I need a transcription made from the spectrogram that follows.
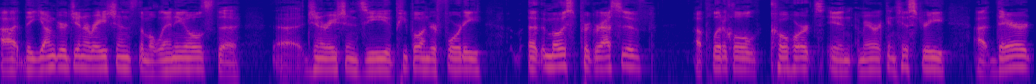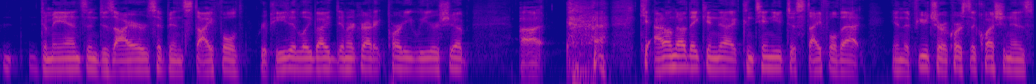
uh, the younger generations, the millennials, the Generation Z, people under 40, the most progressive uh, political cohorts in American history. Uh, their demands and desires have been stifled repeatedly by Democratic Party leadership. Uh, I don't know they can uh, continue to stifle that in the future. Of course, the question is,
